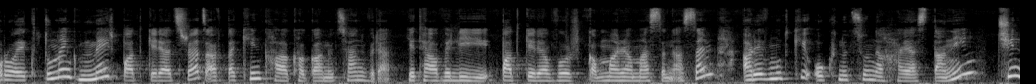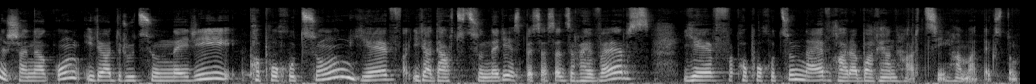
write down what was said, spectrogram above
պրոյեկտում ենք մեր պատկերացրած արտաքին քաղաքականության վրա։ Եթե ավելի պատկերավոր կամ մանրամասն ասեմ, արևմուտքի օգնությունը Հայաստանին չի նշանակում իրադրությունների փոփոխություն եւ իրադարձությունների, այսպես ասած, ռևերս եւ փոփոխություն նաեւ Ղարաբաղյան հարցի համատեքստում։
